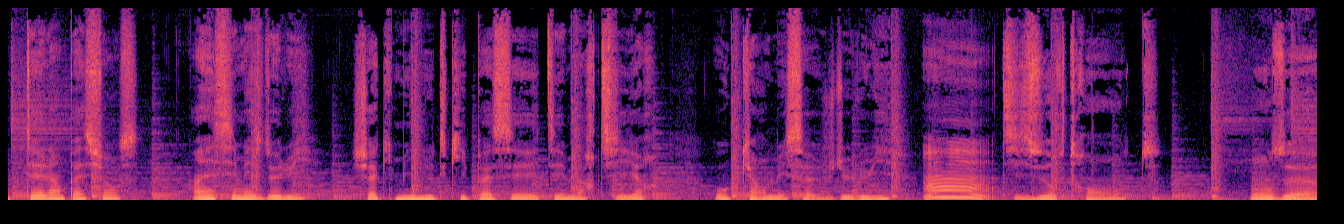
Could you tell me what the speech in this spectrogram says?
telle impatience un SMS de lui. Chaque minute qui passait était martyr. Aucun message de lui. Hum, 10h30, 11h,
